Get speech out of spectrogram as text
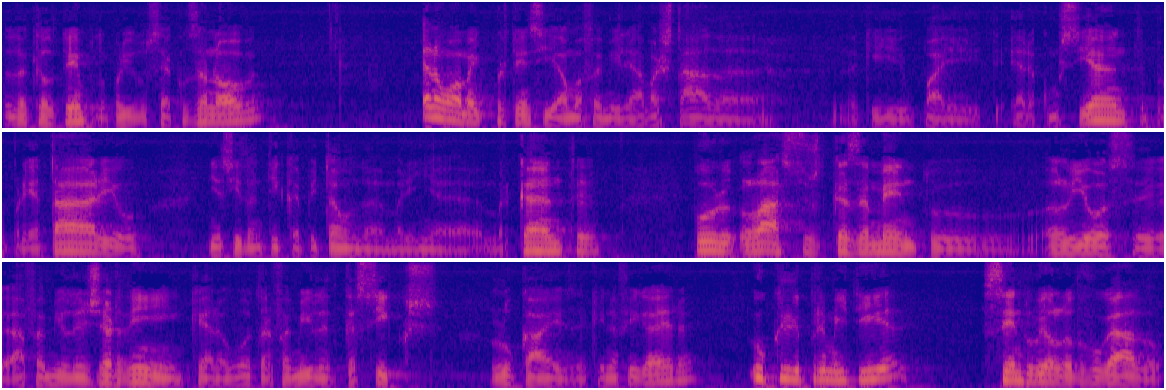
daquele tempo, do período do século XIX. Era um homem que pertencia a uma família abastada Aqui o pai era comerciante, proprietário, tinha sido antigo capitão da Marinha Mercante. Por laços de casamento, aliou-se à família Jardim, que era outra família de caciques locais aqui na Figueira, o que lhe permitia, sendo ele advogado,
